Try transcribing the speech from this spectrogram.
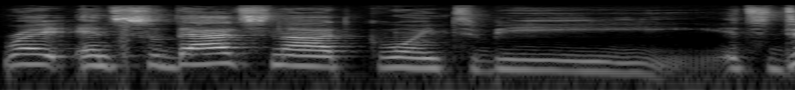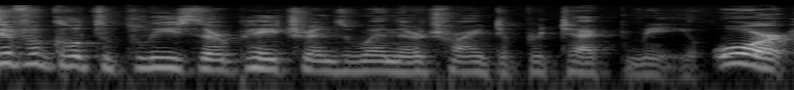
right? And so that's not going to be. It's difficult to please their patrons when they're trying to protect me. Or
